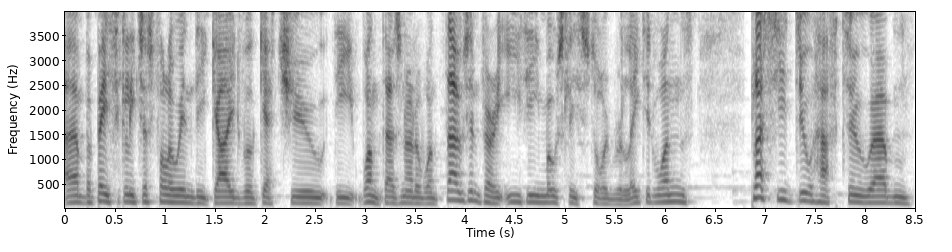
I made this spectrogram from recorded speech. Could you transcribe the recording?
Um, but basically, just following the guide will get you the 1000 out of 1000. Very easy, mostly story-related ones. Plus, you do have to um,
